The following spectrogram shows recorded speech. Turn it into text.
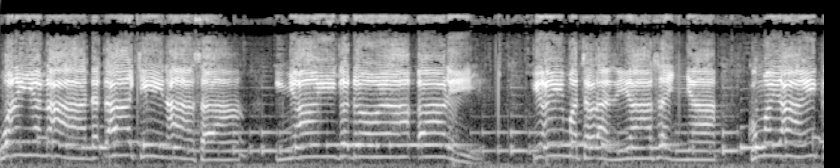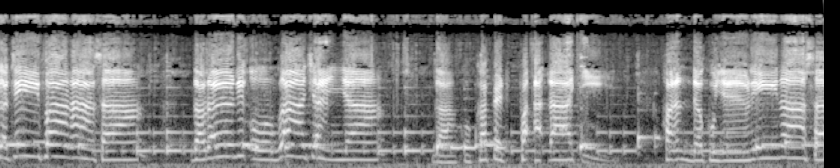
Wani yana da ɗaki nasa, ya yi gado ya ƙare, ya yi mataras ya sanya, kuma ya yi katifa nasa, ga rediyo ga canja, ga ku kafet fa a ɗaki. Har da kujeri nasa,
